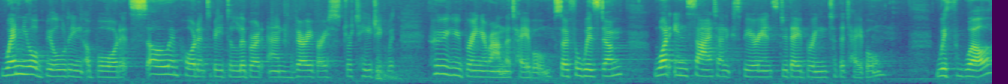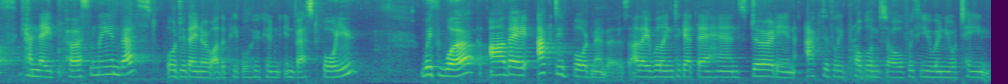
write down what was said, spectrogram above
when you're building a board, it's so important to be deliberate and very, very strategic with who you bring around the table. So for wisdom, what insight and experience do they bring to the table? With wealth, can they personally invest or do they know other people who can invest for you? With work, are they active board members? Are they willing to get their hands dirty and actively problem solve with you and your team?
